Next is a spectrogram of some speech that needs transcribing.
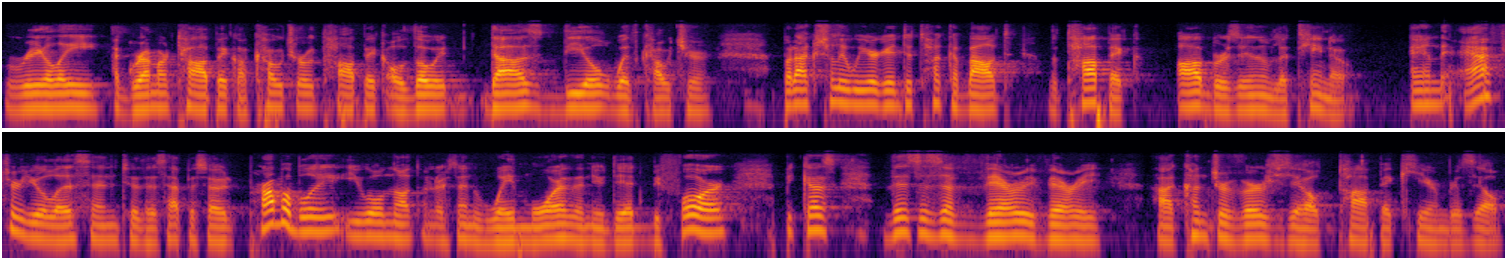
really a grammar topic, a cultural topic, although it does deal with culture, but actually we are going to talk about the topic of Brazilian Latino. And after you listen to this episode, probably you will not understand way more than you did before because this is a very, very uh, controversial topic here in Brazil.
